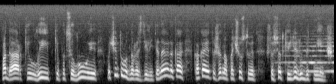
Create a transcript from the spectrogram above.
Подарки, улыбки, поцелуи, очень трудно разделить. И, наверное, какая-то жена почувствует, что все-таки ее любят меньше.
